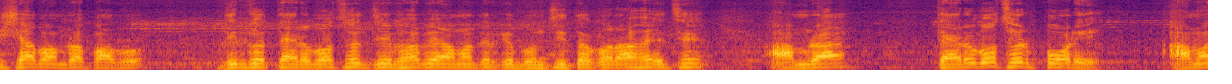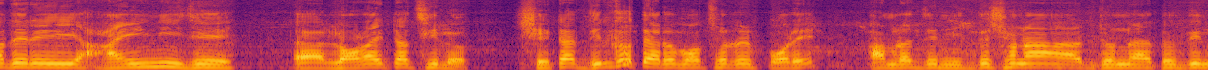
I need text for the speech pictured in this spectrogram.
হিসাব আমরা পাবো। দীর্ঘ তেরো বছর যেভাবে আমাদেরকে বঞ্চিত করা হয়েছে, আমরা তেরো বছর পরে আমাদের এই আইনি যে লড়াইটা ছিল, সেটা দীর্ঘ তেরো বছরের পরে আমরা যে নির্দেশনার জন্য এতদিন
